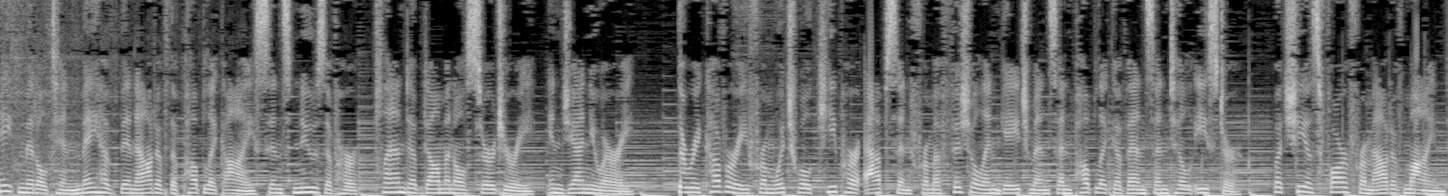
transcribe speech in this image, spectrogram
Kate Middleton may have been out of the public eye since news of her planned abdominal surgery in January. The recovery from which will keep her absent from official engagements and public events until Easter. But she is far from out of mind.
